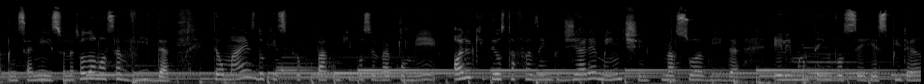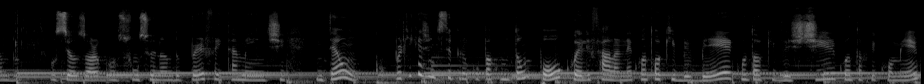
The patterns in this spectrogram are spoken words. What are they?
pensar nisso, né? Toda a nossa vida. Então, mais do que se preocupar com o que você vai comer, olha o que Deus está fazendo diariamente na sua vida. Ele mantém você respirando, os seus órgãos funcionando perfeitamente. Então, por que, que a gente se preocupa com tão pouco? Ele fala, né? Quanto ao que beber, quanto ao que vestir, quanto ao que comer.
